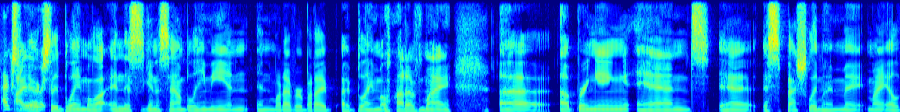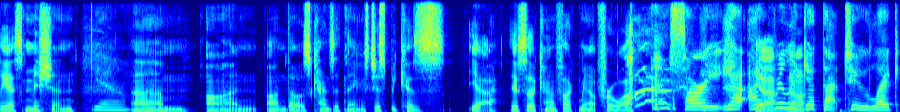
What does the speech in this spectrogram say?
actually I like- actually blame a lot, and this is going to sound blamey and, and whatever, but I, I blame a lot of my uh, upbringing and uh, especially my, my my LDS mission yeah um, on on those kinds of things, just because yeah, so it kind of fucked me up for a while. I'm sorry. Yeah, I Yeah, really no. get that too. Like,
